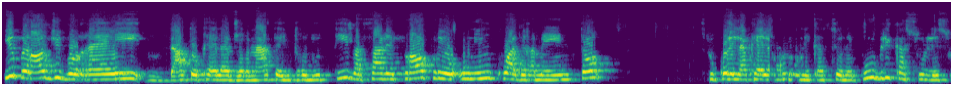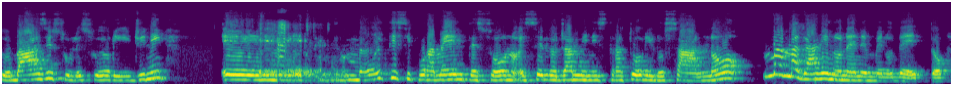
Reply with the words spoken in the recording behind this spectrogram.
Io per oggi vorrei, dato che è la giornata introduttiva, fare proprio un inquadramento su quella che è la comunicazione pubblica, sulle sue basi, sulle sue origini, e molti sicuramente sono, essendo già amministratori, lo sanno, ma magari non è nemmeno detto.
